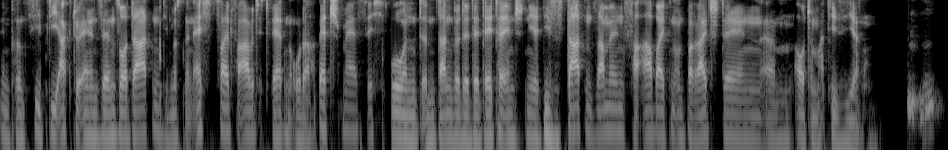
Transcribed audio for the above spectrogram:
im Prinzip die aktuellen Sensordaten, die müssen in Echtzeit verarbeitet werden oder batchmäßig. Und ähm, dann würde der Data Engineer dieses Datensammeln, verarbeiten und bereitstellen ähm, automatisieren. Mhm.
